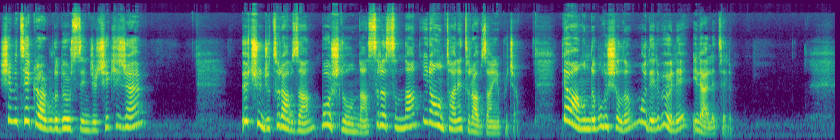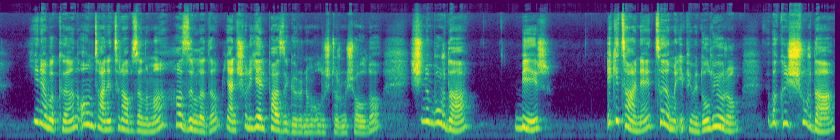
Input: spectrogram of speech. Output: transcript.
Şimdi tekrar burada 4 zincir çekeceğim. Üçüncü trabzan boşluğundan sırasından yine 10 tane trabzan yapacağım. Devamında buluşalım. Modeli böyle ilerletelim. Yine bakın 10 tane trabzanımı hazırladım. Yani şöyle yelpaze görünümü oluşturmuş oldu. Şimdi burada 1 2 tane tığımı ipimi doluyorum. Ve bakın şurada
